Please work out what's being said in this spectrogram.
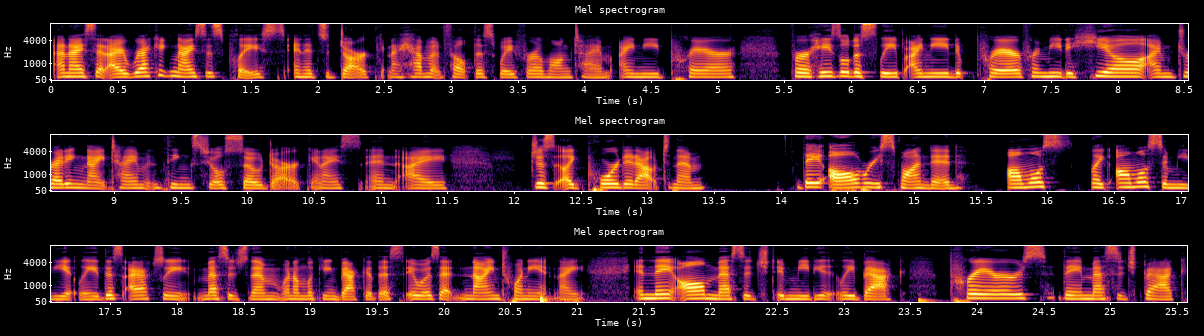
And I said, I recognize this place and it's dark and I haven't felt this way for a long time. I need prayer for Hazel to sleep. I need prayer for me to heal. I'm dreading nighttime and things feel so dark. And I and I just like poured it out to them. They all responded almost like almost immediately this i actually messaged them when i'm looking back at this it was at 9:20 at night and they all messaged immediately back prayers they messaged back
